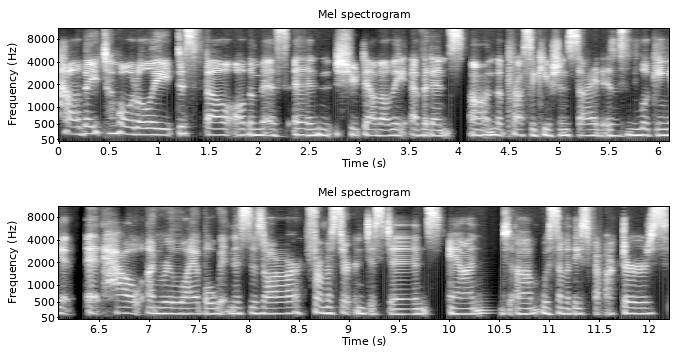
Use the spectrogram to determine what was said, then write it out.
how they totally dispel all the myths and shoot down all the evidence on the prosecution side is looking at, at how unreliable witnesses are from a certain distance and um, with some of these factors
